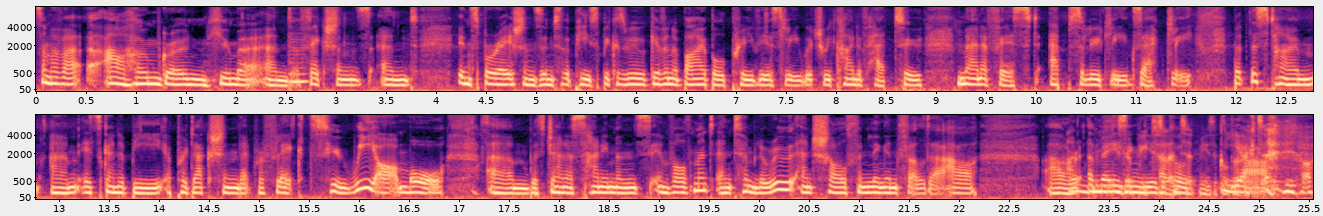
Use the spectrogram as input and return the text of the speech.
some of our, our homegrown humor and mm. affections and inspirations into the piece because we were given a Bible previously, which we kind of had to manifest absolutely exactly. But this time, um, it's going to be a production that reflects who we are more, um, with Janice Honeyman's involvement and Tim LaRue and Charles van Lingenfelder, our our amazing musical, musical director. Yeah. yeah.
